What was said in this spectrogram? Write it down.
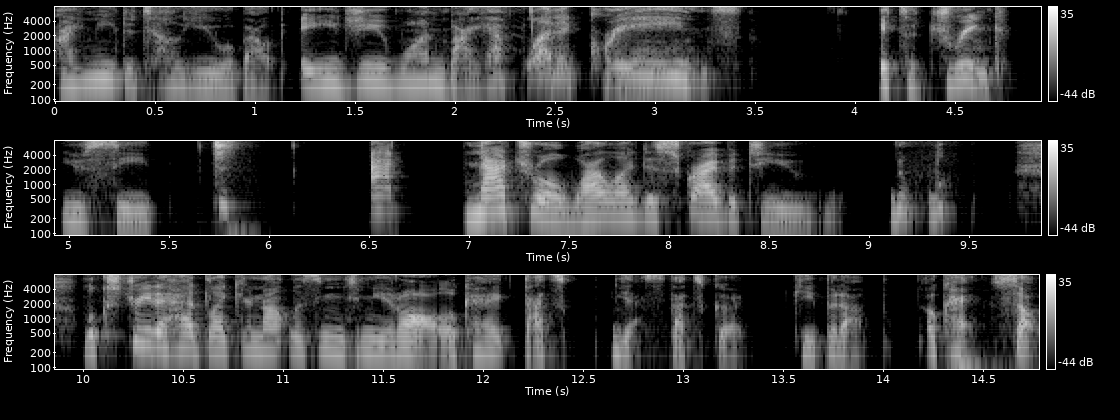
I need to tell you about AG1 by Athletic Greens. It's a drink, you see. Just act natural while I describe it to you. Look, look straight ahead like you're not listening to me at all, okay? That's, yes, that's good. Keep it up. Okay, so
